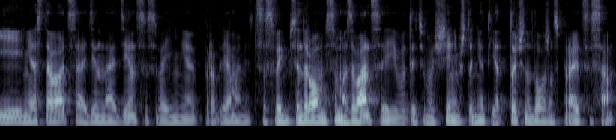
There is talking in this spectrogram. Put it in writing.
и не оставаться один на один со своими проблемами, со своим синдромом самозванца и вот этим ощущением, что нет, я точно должен справиться сам.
